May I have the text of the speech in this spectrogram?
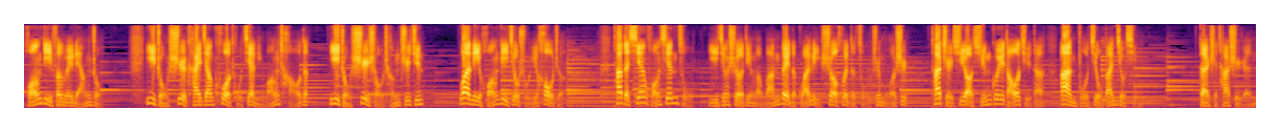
皇帝分为两种，一种是开疆扩土建立王朝的，一种是守成之君。万历皇帝就属于后者，他的先皇先祖已经设定了完备的管理社会的组织模式，他只需要循规蹈矩的按部就班就行。但是他是人，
